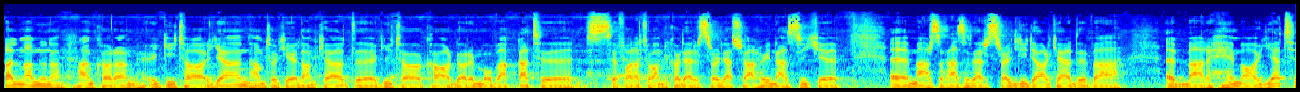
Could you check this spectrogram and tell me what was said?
بله ممنونم. همکارم گیتا آریان همطور که اعلام کرد گیتا کاردار موقت سفارت آمریکا در اسرائیل از شهرهای نزدیک مرز غزه در اسرائیل دیدار کرده و بر حمایت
